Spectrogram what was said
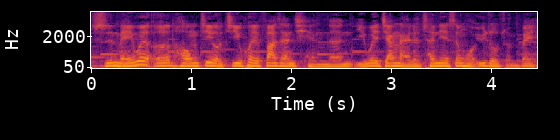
使每一位儿童皆有机会发展潜能，以为将来的成年生活预做准备。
